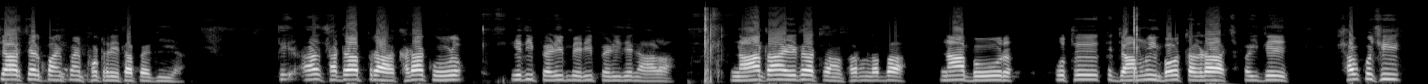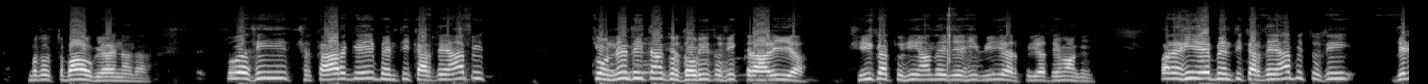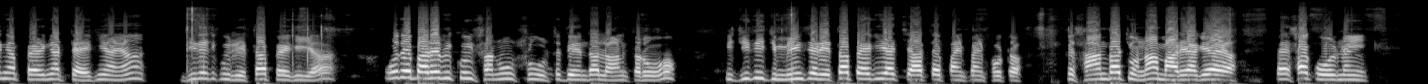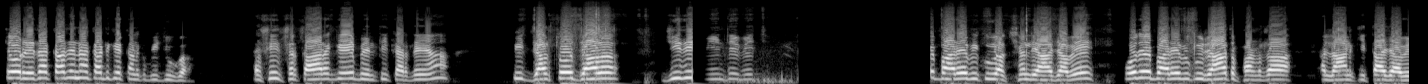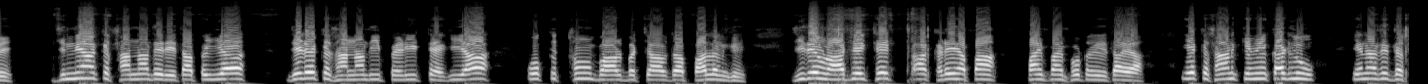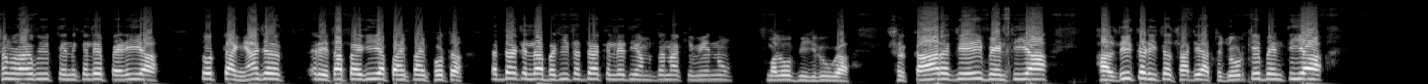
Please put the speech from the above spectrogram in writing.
4-4 5-5 ਫੁੱਟ ਰੇਤਾ ਪੈ ਗਈ ਆ। ਤੇ ਆ ਸਾਡਾ ਭਰਾ ਖੜਾ ਕੋਲ, ਇਹਦੀ ਪੈੜੀ ਮੇਰੀ ਪੈੜੀ ਦੇ ਨਾਲ ਆ। ਨਾ ਤਾਂ ਇਹਦਾ ਟ੍ਰਾਂਸਫਾਰਮ ਲੱਭਾ, ਨਾ ਬੋਰ। ਉੱਥੇ ਇੱਕ ਜਾਮ ਨੂੰ ਹੀ ਬਹੁਤ ਤਗੜਾ ਛਪਈਦੇ ਸਭ ਕੁਝ ਹੀ ਮਤਲਬ ਤਬਾਹ ਹੋ ਗਿਆ ਇਹਨਾਂ ਦਾ। ਸੋ ਅਸੀਂ ਸਰਕਾਰ ਅੱਗੇ ਇਹ ਬੇਨਤੀ ਕਰਦੇ ਹਾਂ ਵੀ ਝੋਨੇ ਦੀ ਤਾਂ ਗਰਦੌਰੀ ਤੁਸੀਂ ਕਰਾ ਲਈ ਆ। ਠੀਕ ਆ, ਤੁਸੀਂ ਆਂਦੇ ਜੇ ਅਸੀਂ 20000 ਰੁਪਇਆ ਦੇਵਾਂਗੇ। ਪਰ ਅਸੀਂ ਇਹ ਬੇਨਤੀ ਕਰਦੇ ਹਾਂ ਵੀ ਤੁਸੀਂ ਜਿਹੜੀਆਂ ਪੈਲੀਆਂ ਟਹਿ ਗਈਆਂ ਆ, ਜਿਹਦੇ 'ਚ ਕੋਈ ਰੇਤਾ ਪੈ ਗਈ ਆ ਉਹਦੇ ਬਾਰੇ ਵੀ ਕੋਈ ਸਾਨੂੰ ਸਹੂਲਤ ਦੇਣ ਦਾ ਐਲਾਨ ਕਰੋ ਕਿ ਜਿਹਦੀ ਜ਼ਮੀਨ 'ਚ ਰੇਤਾ ਪੈ ਗਈ ਆ 4-4 5-5 ਫੁੱਟ, ਕਿਸਾਨ ਦਾ ਝੋਨਾ ਮਾਰਿਆ ਗਿਆ ਆ, ਪੈਸਾ ਕੋਲ ਨਹੀਂ ਤੇ ਉਹ ਰੇਤਾ ਕਾਹਦੇ ਨਾਲ ਕੱਢ ਕੇ ਕਣਕ ਬੀਜੂਗਾ? ਅਸੀਂ ਸਰਕਾਰ ਅੱਗੇ ਬੇਨਤੀ ਕਰਦੇ ਹਾਂ ਵੀ ਜਲ ਤੋਂ ਜਲ ਜਿਹਦੀ ਜ਼ਮੀਨ ਦੇ ਵਿੱਚ ਦੇ ਬਾਰੇ ਵੀ ਕੋਈ ਐਕਸ਼ਨ ਲਿਆ ਜਾਵੇ, ਉਹਦੇ ਬਾਰੇ ਵੀ ਕੋਈ ਰਾਹਤ ਫੰਡ ਦਾ ਐਲਾਨ ਕੀਤਾ ਜਾਵੇ। ਜਿੰਨਿਆਂ ਕਿਸਾਨਾਂ ਦੇ ਰੇਤਾ ਪਈ ਆ, ਜਿਹੜੇ ਕਿਸਾਨਾਂ ਦੀ ਪੈੜੀ ਢਹਿ ਗਈ ਆ ਉਹ ਕਿੱਥੋਂ ਬਾਲ ਬੱਚਾ ਆਪਦਾ ਪਾਲਣਗੇ? ਜਿਹਦੇ ਹੁਣ ਅੱਜ ਇੱਥੇ ਆ ਖੜੇ ਆਪਾਂ 5-5 ਫੁੱਟ ਰੇਤਾ ਆ ਇਹ ਕਿਸਾਨ ਕਿਵੇਂ ਕੱਢ ਲੂ ਇਹਨਾਂ ਦੇ ਦੱਸਣ ਮੁਤਾਬਕ ਵੀ ਤਿੰਨ ਕਿੱਲੇ ਪੈੜੀ ਆ, ਤੋਂ ਢਾਈਆਂ 'ਚ ਰੇਤਾ ਪੈ ਗਈ ਆ 5-5 ਫੁੱਟ। ਅੱਧਾ ਕਿੱਲਾ ਬਚੀ ਤੇ ਅੱਧਾ ਕਿੱਲੇ ਦੀ ਆਮਦਨ ਨਾਲ ਕਿਵੇਂ ਇਹਨੂੰ ਮਤਲਬ ਬੀਜਲੂਗਾ ਸਰਕਾਰ ਅੱਗੇ ਇਹ ਬੇਨਤੀ ਆ, ਹਲਦੀ ਘੜੀ ਤੇ ਸਾਡੇ ਹੱਥ ਜੋੜ ਕੇ ਬੇਨਤੀ ਆ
